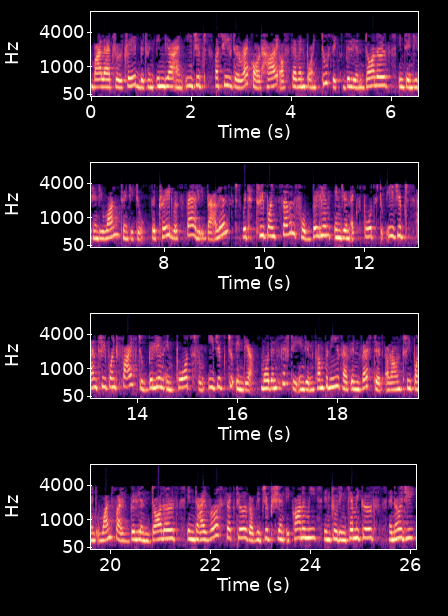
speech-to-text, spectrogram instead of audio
Bilateral trade between India and Egypt achieved a record high of $7.26 billion in 2021-22. The trade was fairly balanced with 3.74 billion Indian exports to Egypt and 3.52 billion imports from Egypt to India. More than 50 Indian companies have invested around $3.15 billion in diverse sectors of Egyptian economy, including chemicals, energy,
